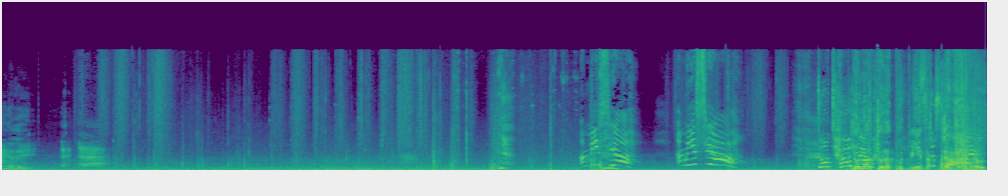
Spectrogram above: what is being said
Finally! Amicia! Amicia! Don't hurt You're him! not gonna put me in the... just a ah! child!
